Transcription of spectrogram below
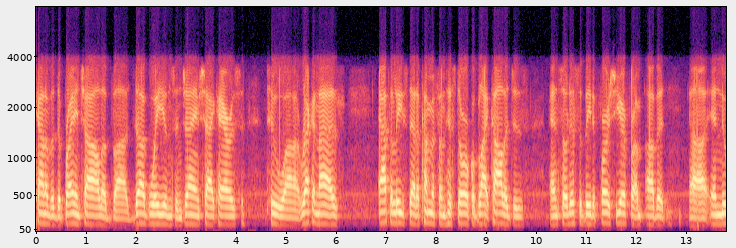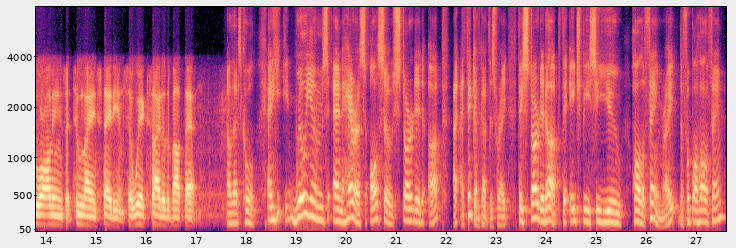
kind of a, the brainchild of uh, Doug Williams and James Shack Harris to uh, recognize athletes that are coming from historical black colleges. And so this will be the first year from, of it uh, in New Orleans at Tulane Stadium. So we're excited about that. Oh, that's cool. And he, Williams and Harris also started up. I, I, think I've got this right. They started up the HBCU Hall of Fame, right? The Football Hall of Fame.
